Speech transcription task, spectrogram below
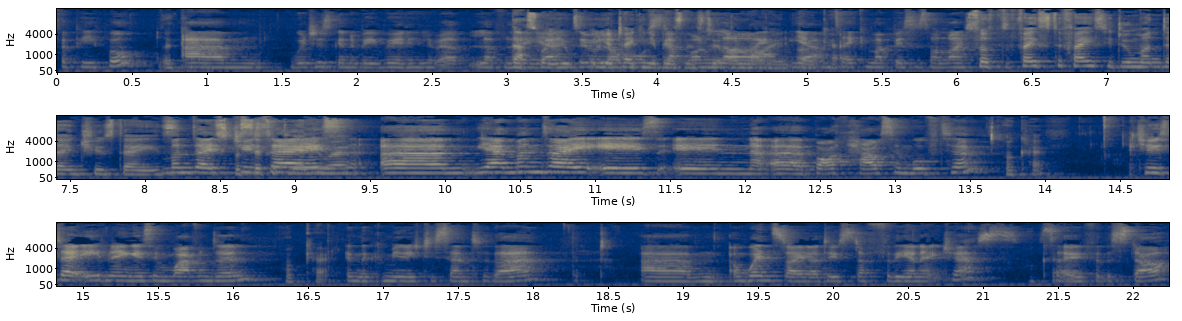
for people, Okay. um, which is going to be really lo- lovely. That's where yeah, you- do a you're taking your business to online, Yeah, okay. I'm taking my business online. So face to face, you do Monday and Tuesdays. Mondays, Tuesdays. Um, yeah, Monday is in uh, Bath House in Wolverton. Okay. Tuesday evening is in Wavendon Okay. in the community centre there. Um, and Wednesday I do stuff for the NHS. Okay. So for the staff,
